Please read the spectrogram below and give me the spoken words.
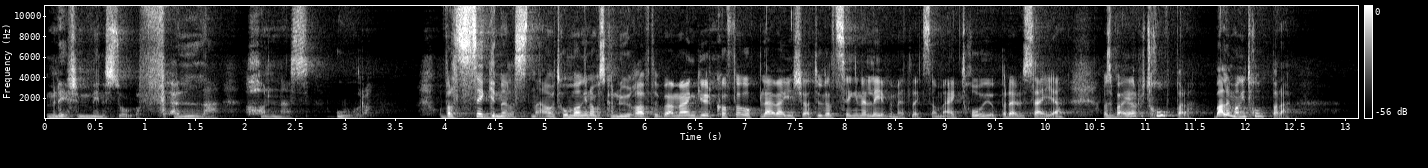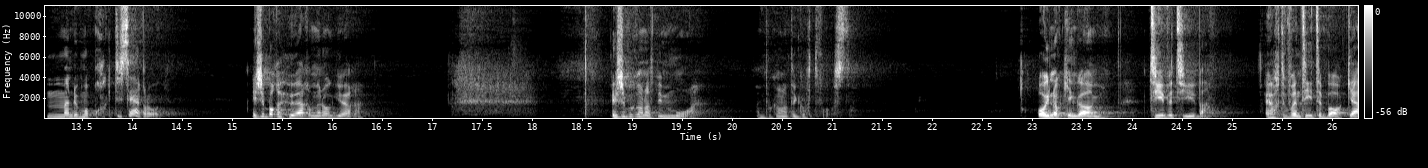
men det er ikke minst òg å følge hans ord. Og velsignelsene. Og jeg tror Mange av oss kan lure av til men Gud, hvorfor opplever jeg ikke at du velsigner livet mitt. liksom? Jeg tror jo på det du sier. Og så bare, ja, du tror på det. Veldig mange tror på det. Men du må praktisere det òg. Ikke bare høre, men òg gjøre. Ikke pga. at vi må, men pga. at det er godt for oss. Og nok en gang 2020. Jeg hørte for en tid tilbake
